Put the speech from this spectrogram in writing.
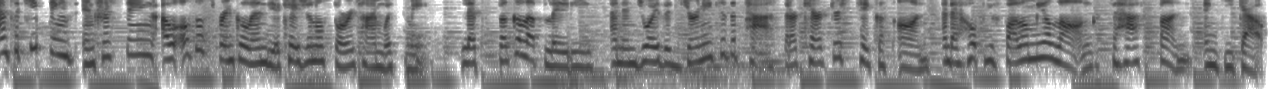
And to keep things interesting, I will also sprinkle in the occasional story time with me. Let's buckle up, ladies, and enjoy the journey to the past that our characters take us on. And I hope you follow me along to have fun and geek out.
